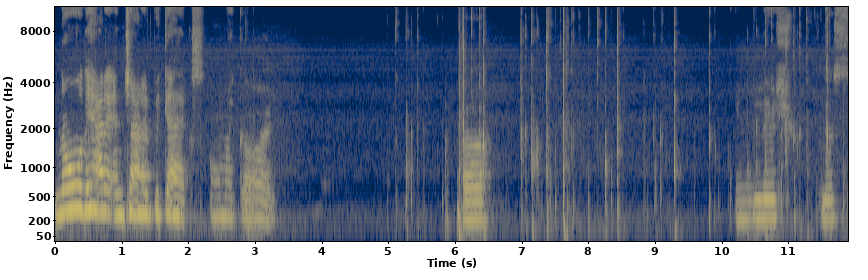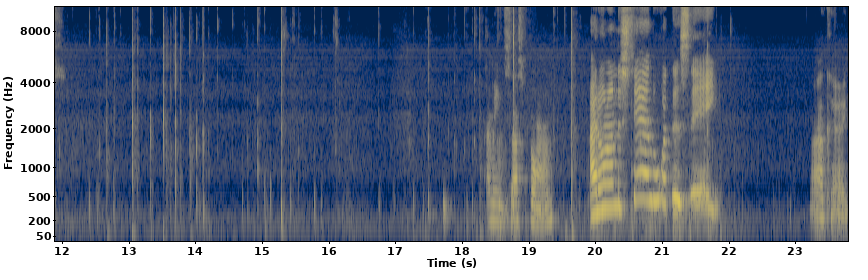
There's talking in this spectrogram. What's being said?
No, they had an enchanted pickaxe. Oh my god. Uh, English plus I mean slash spawn. I don't understand what they say. Okay,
